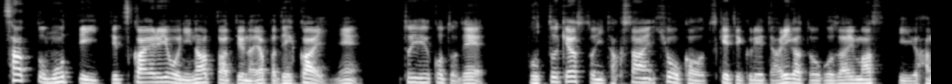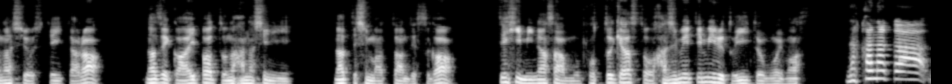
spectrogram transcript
さっと持っていって使えるようになったっていうのはやっぱでかいね。ということで、ポッドキャストにたくさん評価をつけてくれてありがとうございますっていう話をしていたら、なぜか iPad の話になってしまったんですが、ぜひ皆さんもポッドキャストを始めてみるといいと思います。なかなか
